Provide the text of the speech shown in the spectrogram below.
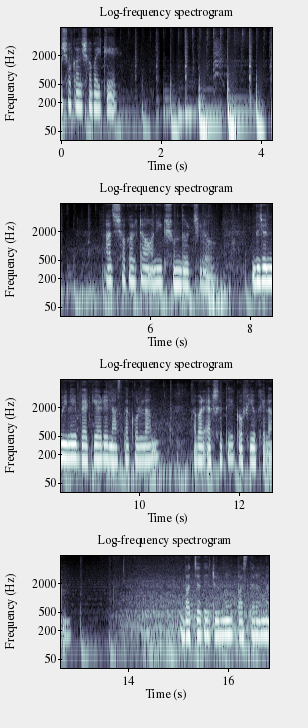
সকাল সবাইকে। আজ সকালটা অনেক সুন্দর ছিল। দুজন মিলে ব্যাকয়ার্ডে নাস্তা করলাম, আবার একসাথে কফিও খেলাম। বাচ্চাদের জন্য পাস্তা রান্না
